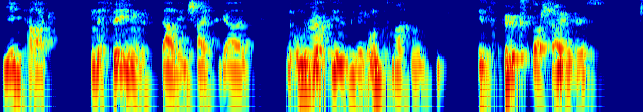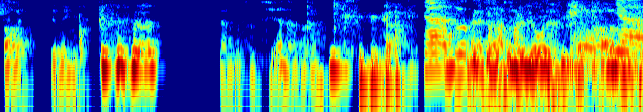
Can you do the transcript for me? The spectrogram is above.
jeden Tag. Und deswegen ist da den Scheiß egal. Den Umsatz, den sie mit uns machen, ist höchstwahrscheinlich stark gering. ja, das wird sich ändern, oder? ja, also. So Millionen anfangen zu Zuschauer haben. Ja,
